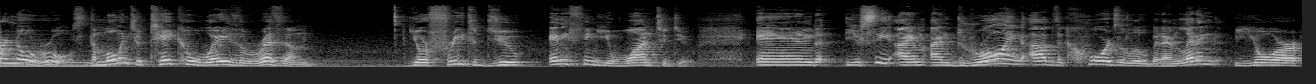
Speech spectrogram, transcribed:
Are no rules. The moment you take away the rhythm, you're free to do anything you want to do. And you see, I'm, I'm drawing out the chords a little bit. I'm letting your,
